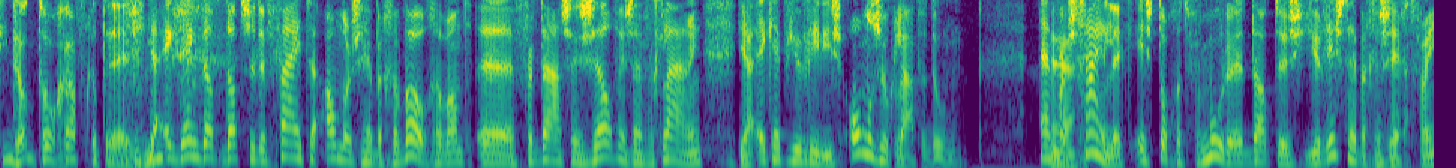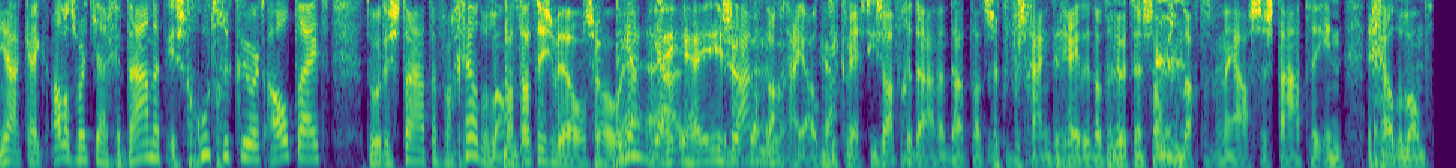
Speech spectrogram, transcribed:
hij dan toch afgetreden? Ja, ik denk dat, dat ze de feiten anders hebben gewogen. Want eh Verdaas zelf in zijn verklaring... ja, ik heb juridisch onderzoek laten doen. En Ja. waarschijnlijk is toch het vermoeden dat dus juristen hebben gezegd... van ja, kijk, alles wat jij gedaan hebt is goedgekeurd altijd... door de Staten van Gelderland. Want dat is wel zo, hè? Ja, ja, hij, hij is daarom dacht hij ook, Ja. de kwestie is afgedaan. En dat, dat is ook waarschijnlijk de reden dat Rutte en Samson dachten... van nou ja, als de Staten in Gelderland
